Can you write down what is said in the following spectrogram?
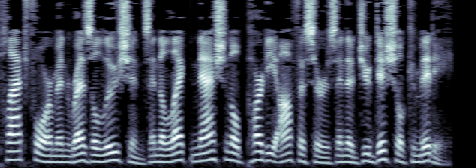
platform, and resolutions and elect national party officers and a judicial committee.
